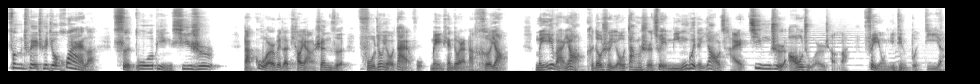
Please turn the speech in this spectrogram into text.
风吹吹就坏了，似多病西施。”那故而为了调养身子，府中有大夫，每天都让她喝药，每一碗药可都是由当时最名贵的药材精致熬煮而成啊。费用一定不低呀，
